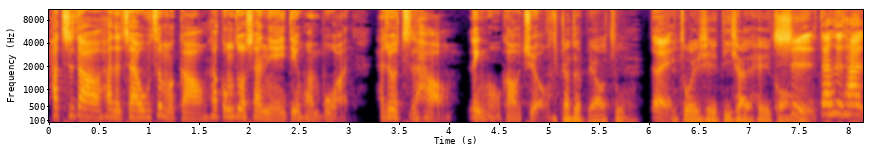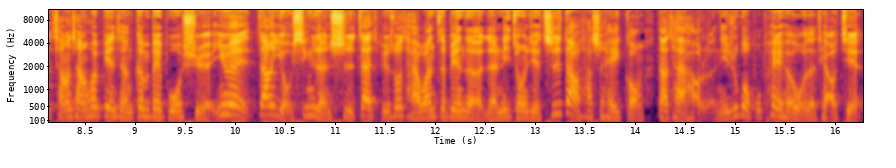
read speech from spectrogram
他知道他的债务这么高，他工作三年一定还不完，他就只好另谋高就，干脆不要做，对，做一些地下的黑工。是，但是他常常会变成更被剥削，因为当有心人士在，比如说台湾这边的人力中介知道他是黑工，那太好了，你如果不配合我的条件。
